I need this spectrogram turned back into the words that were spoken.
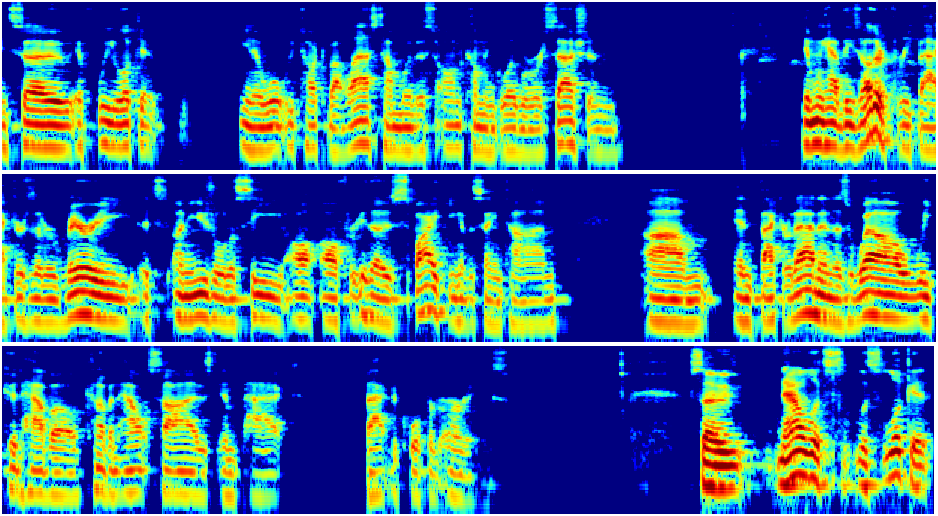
And so if we look at, you know, what we talked about last time with this oncoming global recession, then we have these other three factors that are very, it's unusual to see all, all three of those spiking at the same time. Um, and factor that in as well, we could have a kind of an outsized impact back to corporate earnings. So now let's let's look at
